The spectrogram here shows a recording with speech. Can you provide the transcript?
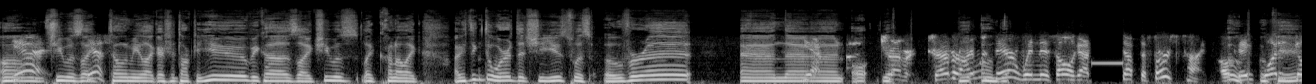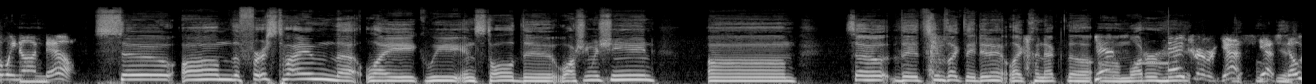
um Yes, she was like yes. telling me like I should talk to you because like she was like kind of like I think the word that she used was over it, and then Yeah, all- yeah. Trevor, Trevor, I was Um, there when this all got up the first time. Okay, Oh, what is going on now? So, um, the first time that like we installed the washing machine, um, so the, it seems like they didn't like connect the Yes. um water. Hey, head- Trevor. Yes, Oh, yes, yeah. no.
